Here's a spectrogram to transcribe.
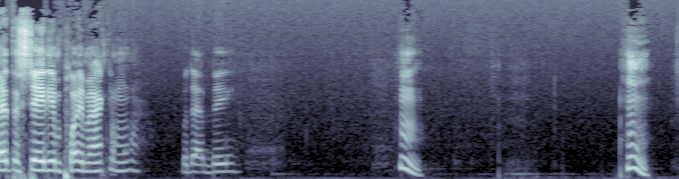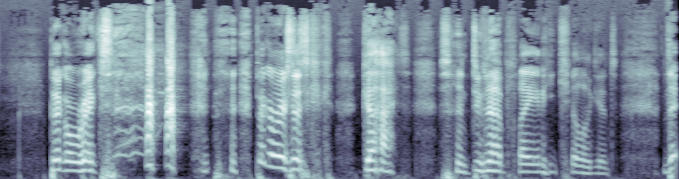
at the stadium play Macklemore? Would that be? Hmm. Hmm. Pickle Rick. Pickle Rick says, "God, do not play any Killigans." The,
